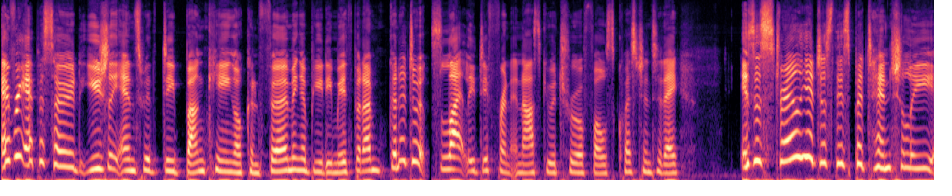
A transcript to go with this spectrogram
Every episode usually ends with debunking or confirming a beauty myth, but I'm going to do it slightly different and ask you a true or false question today. Is Australia just this potentially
